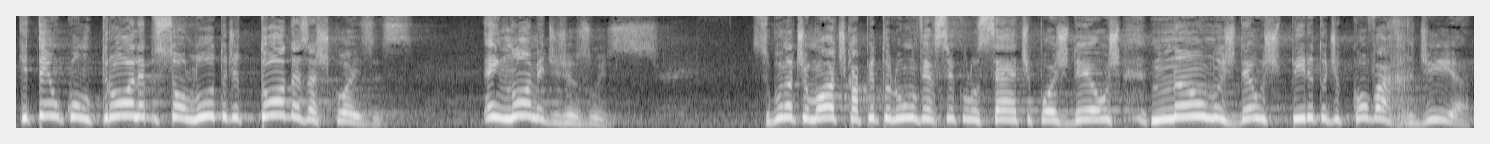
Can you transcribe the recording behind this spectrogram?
que tem o controle absoluto de todas as coisas, em nome de Jesus. 2 Timóteo capítulo 1, versículo 7, pois Deus não nos deu espírito de covardia,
